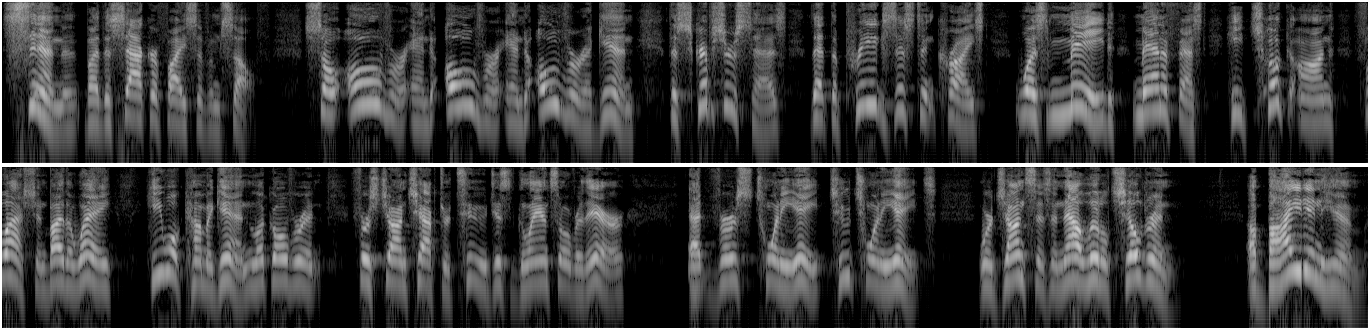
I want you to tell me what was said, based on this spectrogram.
sin by the sacrifice of himself. So, over and over and over again, the scripture says that the pre existent Christ was made manifest. He took on flesh. And by the way, he will come again. Look over at 1 John chapter 2, just glance over there at verse 28, 228 where John says, And now, little children, abide in him,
